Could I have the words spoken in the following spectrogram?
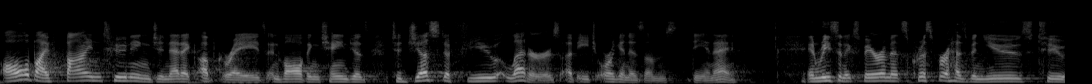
all by fine tuning genetic upgrades involving changes to just a few letters of each organism's DNA. In recent experiments, CRISPR has been used to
